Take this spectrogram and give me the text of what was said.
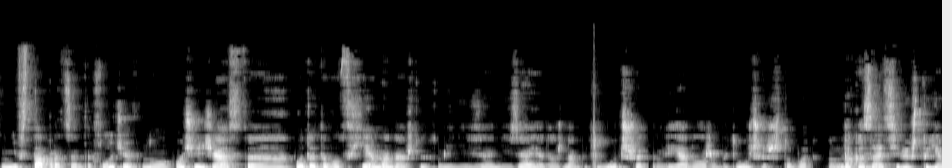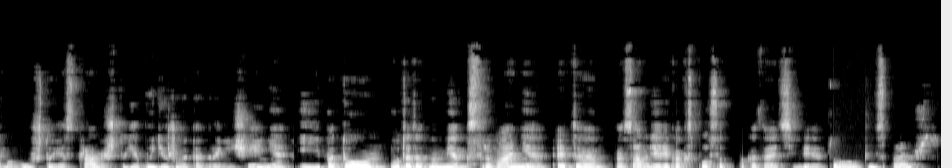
не в ста процентах случаев, но очень часто вот эта вот схема, да, что мне нельзя, нельзя, я должна быть лучше, или я должен быть лучше, чтобы доказать себе, что я могу, что я справлюсь, что я выдержу это ограничение. И потом вот этот момент срывания, это на самом деле как способ показать себе, что ты не справишься.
